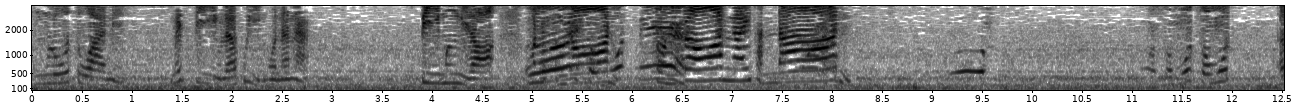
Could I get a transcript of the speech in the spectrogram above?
มึงรู้ตัวนี่ ไม่ตีอยู่แล้วผู้หญิงคนนั้นอะ ตีมึงนี่เหรอมันเอ้ยสันสดมอนมติเนี่ยสันดอนไงสันดาน สมมติสมมติ เอ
